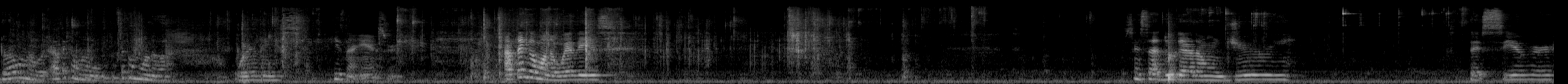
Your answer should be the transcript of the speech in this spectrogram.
Do I want to? I think I want. I think I want to wear these. He's not answering. I think I want to wear these since I do got on jewelry that's silver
